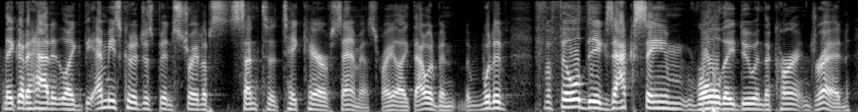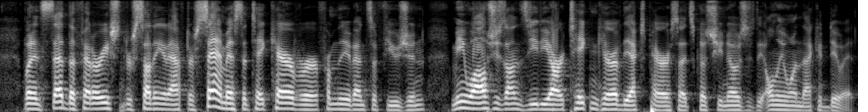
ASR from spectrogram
they could have had it like the Emmys could have just been straight up sent to take care of Samus, right? Like that would have been would have fulfilled the exact same role they do in the current Dread, but instead the Federation are sending it after Samus to take care of her from the events of Fusion. Meanwhile, she's on ZDR taking care of the X parasites because she knows she's the only one that can do it.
